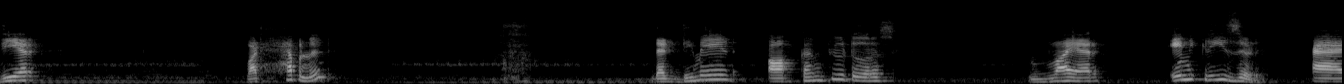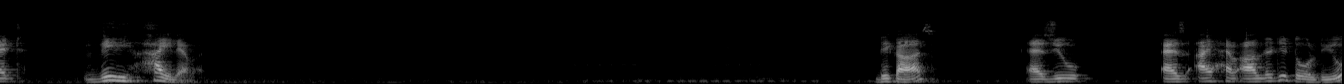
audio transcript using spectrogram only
there what happened? The demand of computers were increased at very high level. Because as you as i have already told you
